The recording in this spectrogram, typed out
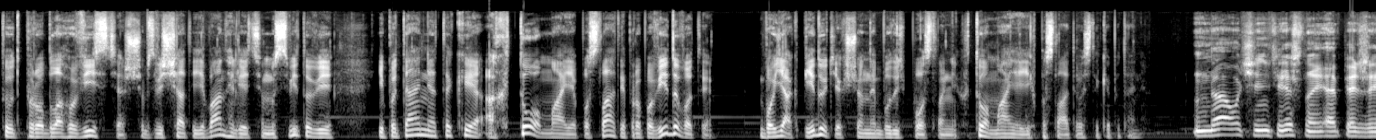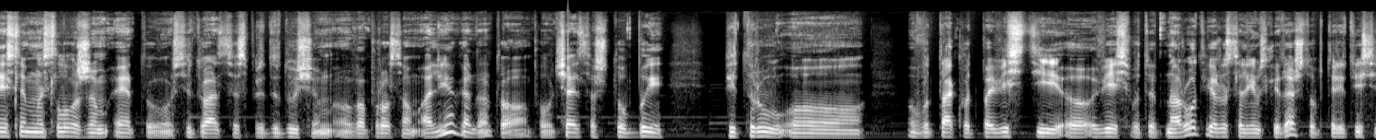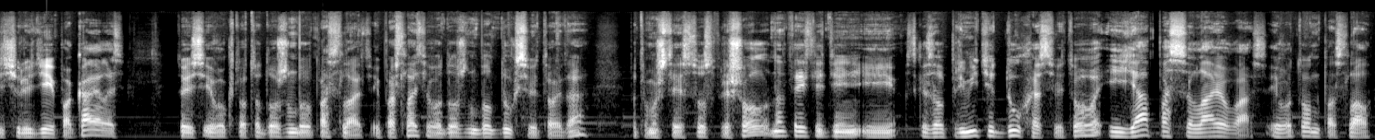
Тут про благовістя, щоб звіщати Євангеліє цьому світові. І питання таке: а хто має послати проповідувати? Бо як підуть, якщо не будуть послані? Хто має їх послати? Ось таке питання. Да, очень интересно. И опять же, если мы сложим эту ситуацию с предыдущим вопросом Олега, да, то получается, чтобы Петру о, вот так вот повести весь вот этот народ Иерусалимский, да, чтобы 3000 людей покаялось, то есть его кто-то должен был послать. И послать его должен был Дух Святой, да, Потому что Иисус пришел на третий день и сказал, примите Духа Святого, и я посылаю вас. И вот он послал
